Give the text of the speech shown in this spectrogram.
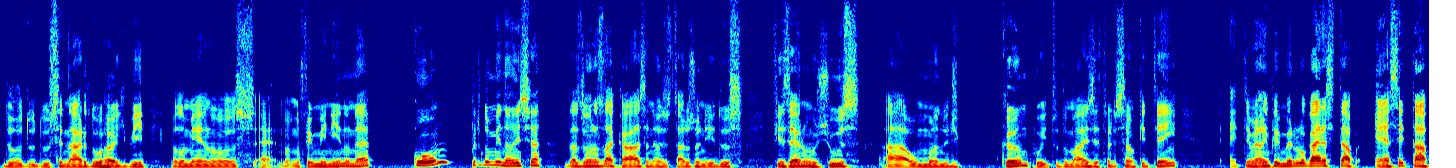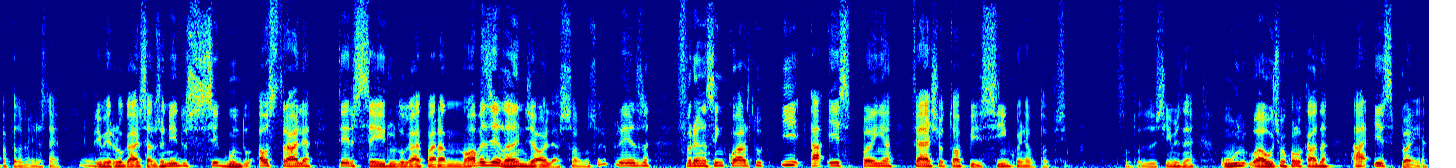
do, do, do cenário do rugby, pelo menos eh, no, no feminino, né, com predominância das zonas da casa, né, os Estados Unidos fizeram jus ao mando de campo e tudo mais, e a tradição que tem, é terminar em primeiro lugar essa etapa. Essa etapa, pelo menos, né? Primeiro lugar, Estados Unidos. Segundo, Austrália. Terceiro lugar para Nova Zelândia. Olha só, uma surpresa. França em quarto. E a Espanha fecha o top 5, né? O top 5 são todos os times, né? O- a última colocada, a Espanha.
